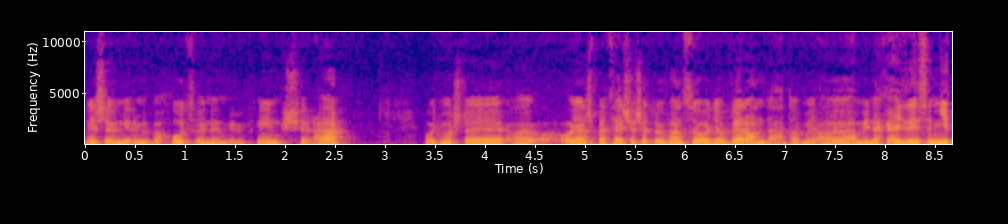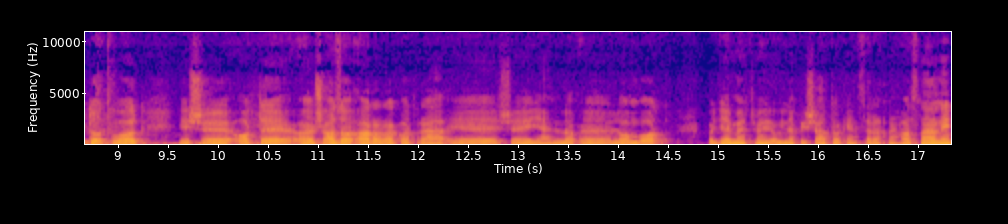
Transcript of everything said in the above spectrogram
בין שהיו נראים מבחוץ ואין nirimi מבפנים, כשרה. hogy most ö, ö, olyan speciális esetről van szó, hogy a verandát, ami, a, aminek egy része nyitott volt, és ö, ott ö, és az, arra rakott rá és, ilyen lombot, hogy mert egy ünnepi sátorként szeretne használni,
